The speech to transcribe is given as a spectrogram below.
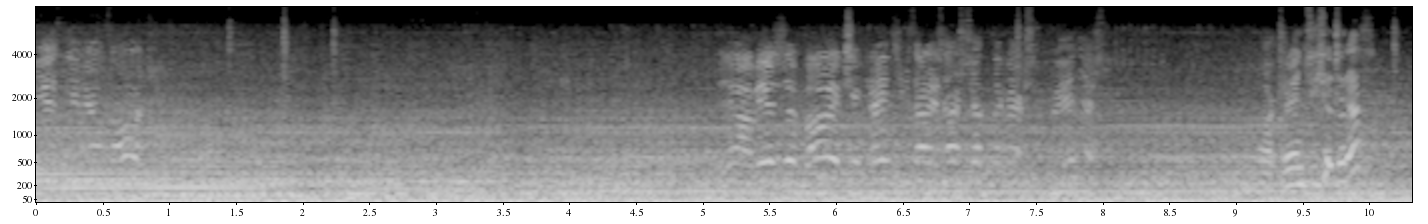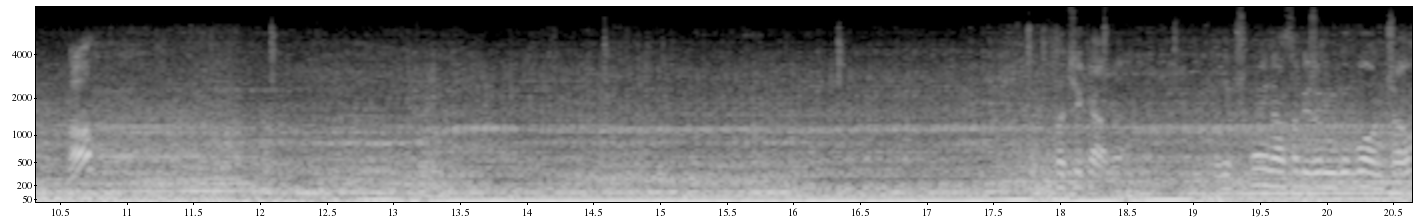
Pies nie wie o co chodzi. Ja wiesz, że wałek się kręci w zależności od tego jak szybko jedziesz? A kręci się teraz? No. Ciekawe. Nie przypominam sobie, żebym go włączał.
